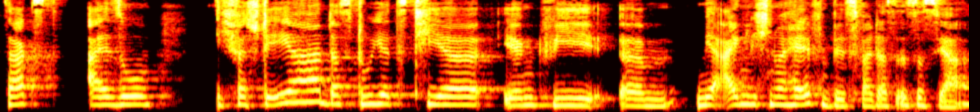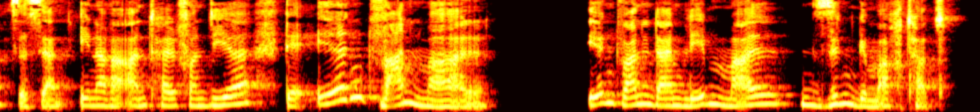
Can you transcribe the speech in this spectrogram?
sagst, also ich verstehe ja, dass du jetzt hier irgendwie ähm, mir eigentlich nur helfen willst, weil das ist es ja. Es ist ja ein innerer Anteil von dir, der irgendwann mal, irgendwann in deinem Leben mal einen Sinn gemacht hat.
